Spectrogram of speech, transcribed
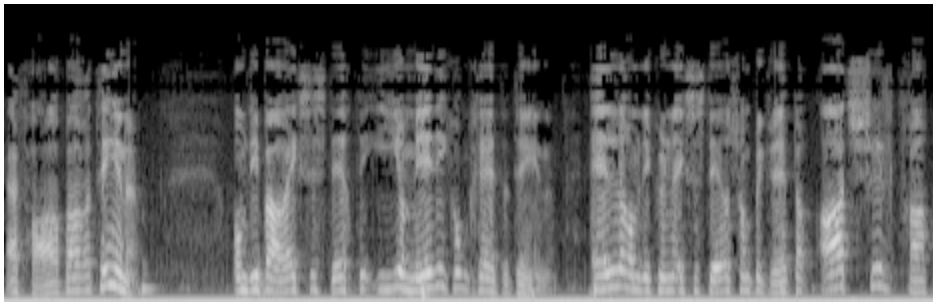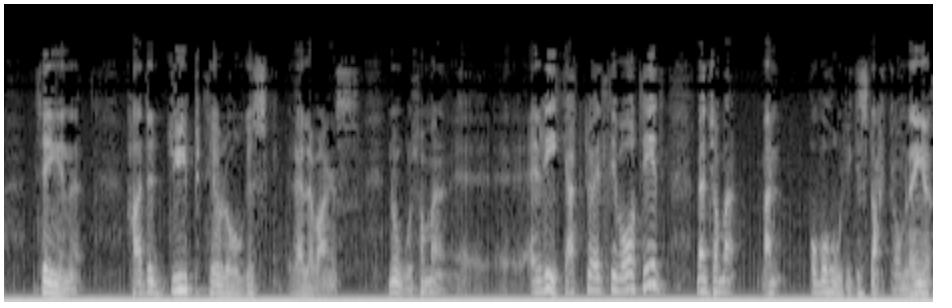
erfarbare tingene. Om de bare eksisterte i og med de konkrete tingene, eller om de kunne eksistere som begreper atskilt fra tingene, hadde dyp teologisk relevans. Noe som er, er like aktuelt i vår tid, men som man, man overhodet ikke snakker om lenger.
